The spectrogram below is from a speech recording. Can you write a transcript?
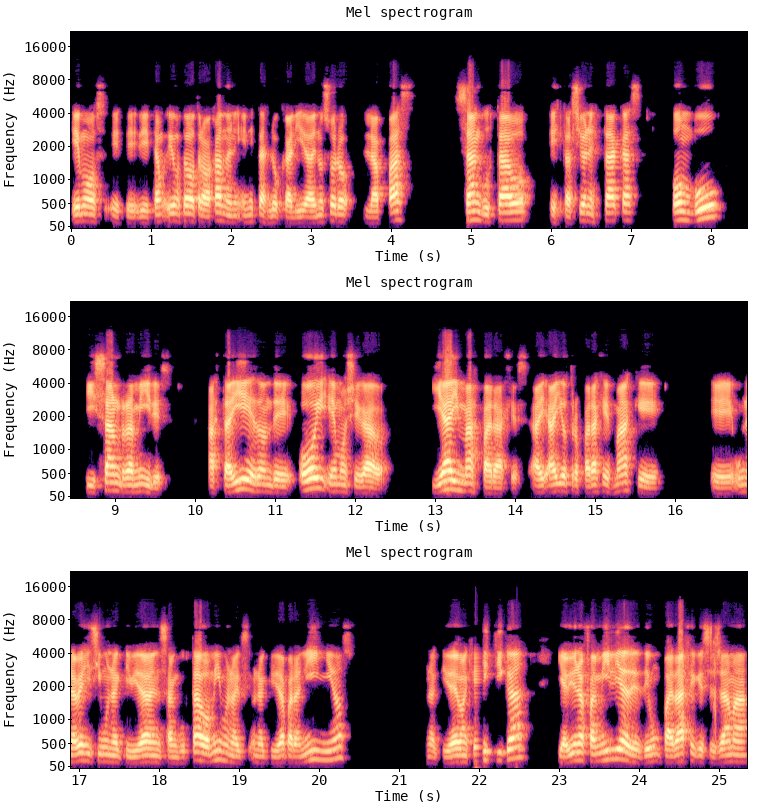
hemos, este, hemos estado trabajando en, estas localidades, no solo La Paz, San Gustavo, Estación Estacas, Ombú y San Ramírez. Hasta ahí es donde hoy hemos llegado. Y hay más parajes, hay, otros parajes más que eh, una vez hicimos una actividad en San Gustavo mismo, una actividad para niños, una actividad evangelística, y había una familia desde un paraje que se llama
